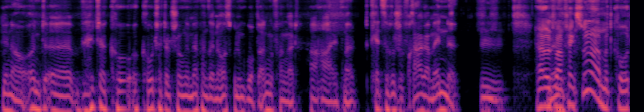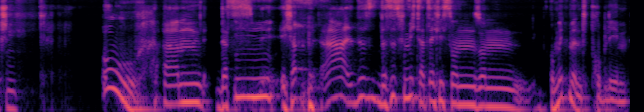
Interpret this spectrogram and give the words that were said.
genau. Und welcher Co Coach hat dann schon gemerkt, wann seine Ausbildung überhaupt angefangen hat? Haha, jetzt mal ketzerische Frage am Ende. Mhm. Harold, ja. wann fängst du denn an mit Coachen? Oh, ähm, das, mhm. ich habe, ah, das, das, ist für mich tatsächlich so ein, so ein Commitment-Problem,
